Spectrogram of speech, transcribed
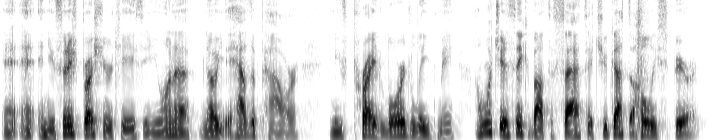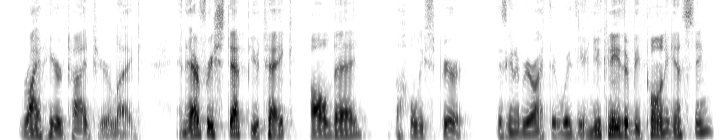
and, and you finish brushing your teeth and you want to know you have the power and you've prayed, Lord, lead me, I want you to think about the fact that you've got the Holy Spirit right here tied to your leg. And every step you take all day, the Holy Spirit is going to be right there with you. And you can either be pulling against Him,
